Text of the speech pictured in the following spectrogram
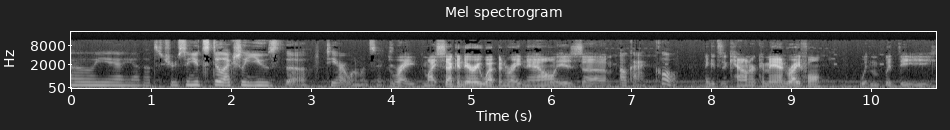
Oh, yeah, yeah, that's true. So you'd still actually use the TR 116. Right. My secondary weapon right now is. Uh, Okay, cool. I think it's a counter command rifle with with the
